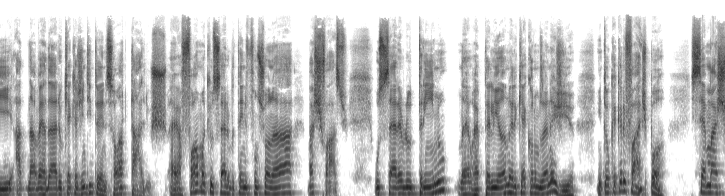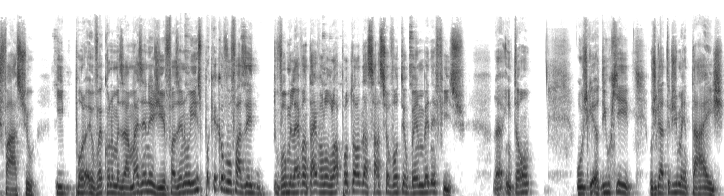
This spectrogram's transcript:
E, a- na verdade, o que é que a gente entende? São atalhos. É a forma que o cérebro tem de funcionar mais fácil. O cérebro trino, né, o reptiliano, ele quer economizar energia. Então, o que é que ele faz? Pô, se é mais fácil e pô, eu vou economizar mais energia fazendo isso, por que, que eu vou fazer, vou me levantar e vou lá para outro lado da sala se eu vou ter o mesmo benefício? né? Então, os- eu digo que os gatilhos mentais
